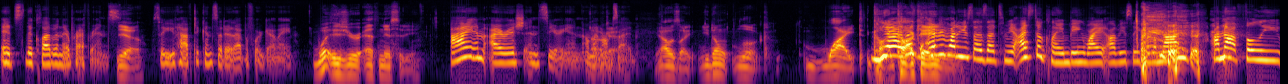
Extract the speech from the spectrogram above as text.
it's the club and their preference. yeah. So you have to consider that before going. What is your ethnicity? I am Irish and Syrian on my mom's side. I was like, you don't look white. Ca- yeah, Caucasian. everybody says that to me. I still claim being white, obviously, because I'm not I'm not fully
